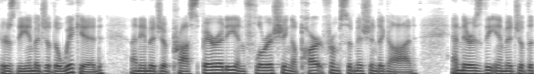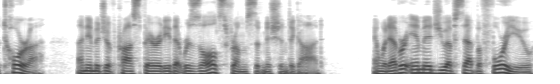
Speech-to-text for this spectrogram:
There's the image of the wicked, an image of prosperity and flourishing apart from submission to God, and there is the image of the Torah, an image of prosperity that results from submission to God. And whatever image you have set before you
